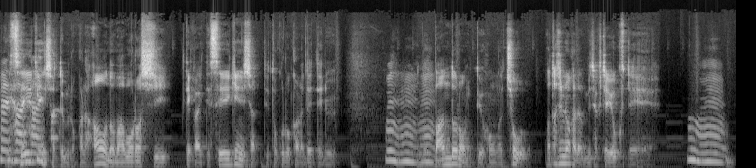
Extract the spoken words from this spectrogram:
制限者っていうのかな？青の幻って書いて制限者っていうところから出てる、うんうんうん。バンド論っていう本が超私の中ではめちゃくちゃ良くてうんうん。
